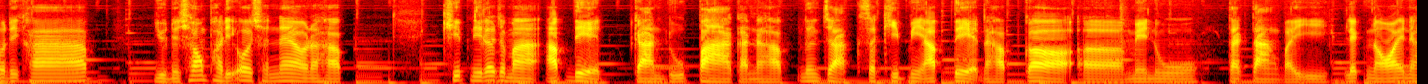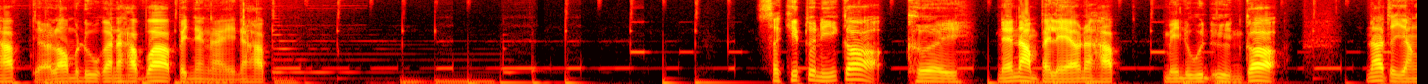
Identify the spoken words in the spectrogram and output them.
วัสดีครับ อยู่ในช่อง Pario Channel นะครับ คลิปนี้เราจะมาอัปเดตการดูปลากันนะครับ เนื่องจากสคริปต์มีอัปเดตนะครับ ก็เมนูแตกต่างไปอีเล็กน้อยนะครับ เดี๋ยวเรามาดูกันนะครับว่าเป็นยังไงนะครับ สคริปต์ตัวนี้ก็เคยแนะนำไปแล้วนะครับ เมนูอื่นๆก็น่าจะยัง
